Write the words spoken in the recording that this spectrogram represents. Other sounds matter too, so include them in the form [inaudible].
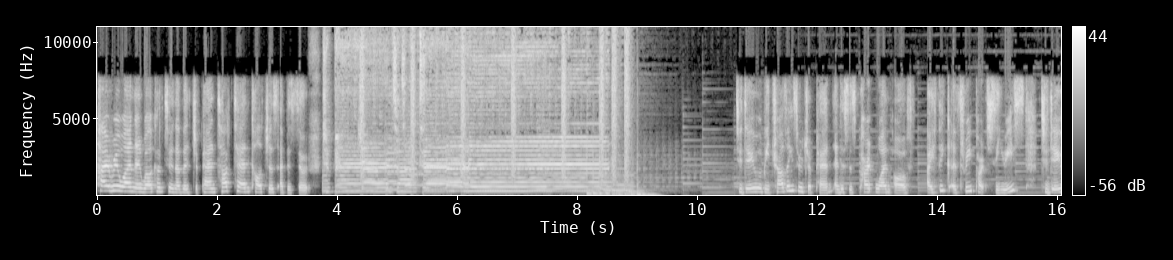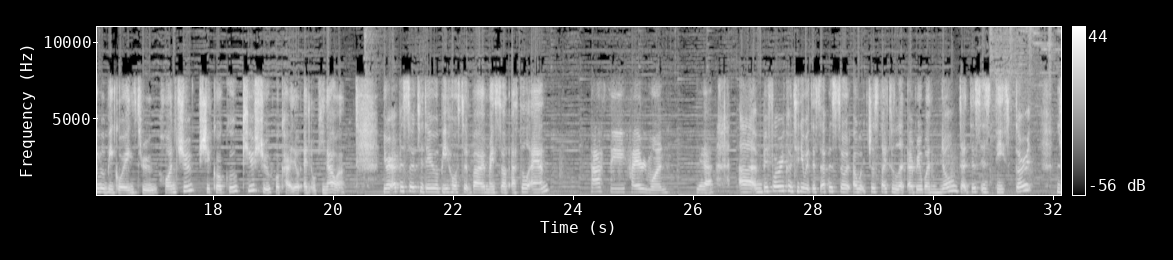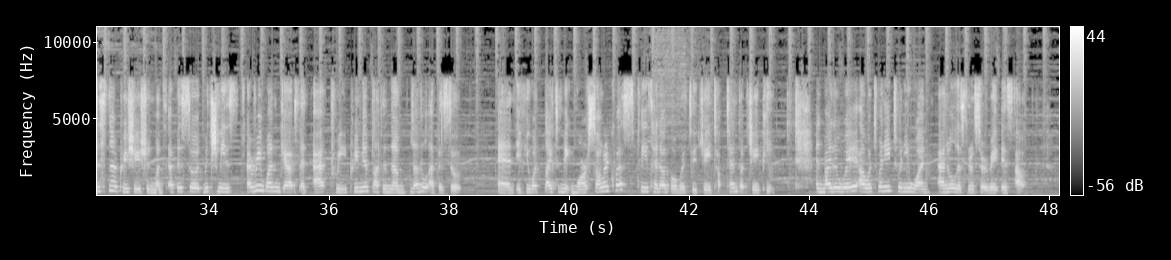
Hi, everyone, and welcome to another Japan Top 10 Cultures episode. Japan Top 10. Today we'll be traveling through Japan, and this is part one of, I think, a three part series. Today we'll be going through Honshu, Shikoku, Kyushu, Hokkaido, and Okinawa. Your episode today will be hosted by myself, Ethel Ann. Cassie. Hi, everyone. Yeah. Uh, before we continue with this episode, I would just like to let everyone know that this is the third Listener Appreciation Month episode, which means everyone gets an ad free premium platinum level episode. And if you would like to make more song requests, please head on over to jtop10.jp. And by the way, our 2021 annual listener survey is out.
